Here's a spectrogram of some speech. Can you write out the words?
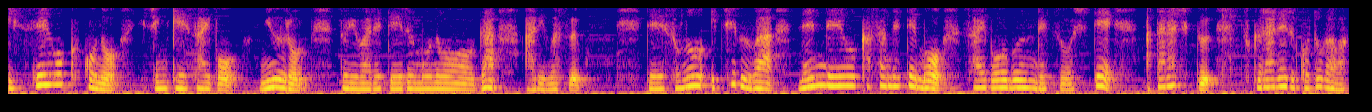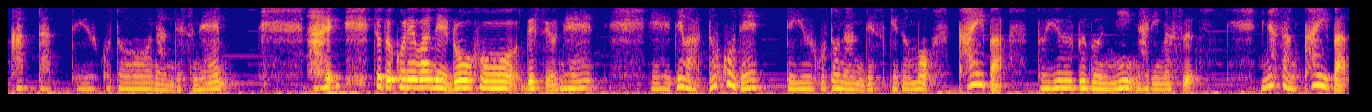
1000億個の神経細胞ニューロンと言われているものがありますでその一部は年齢を重ねても細胞分裂をして新しく作られることが分かったっていうことなんですね。はい、ちょっとこれはね朗報ですよね、えー、ではどこでっていうことなんですけども海馬という部分になります。皆さん海馬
